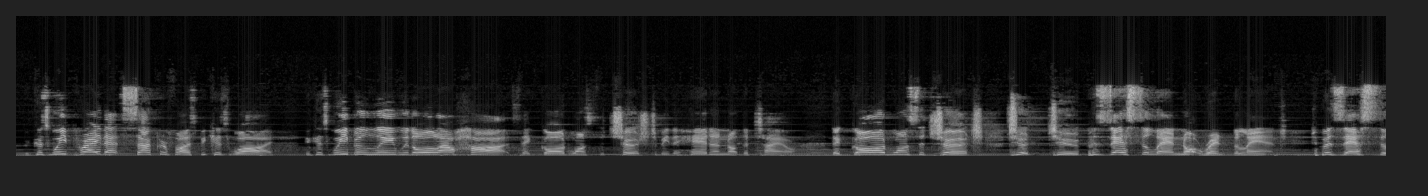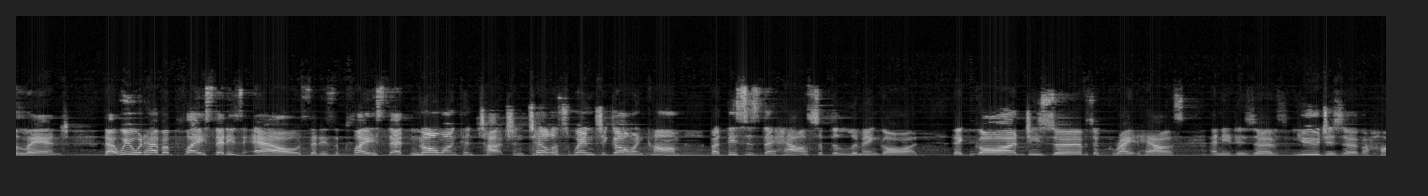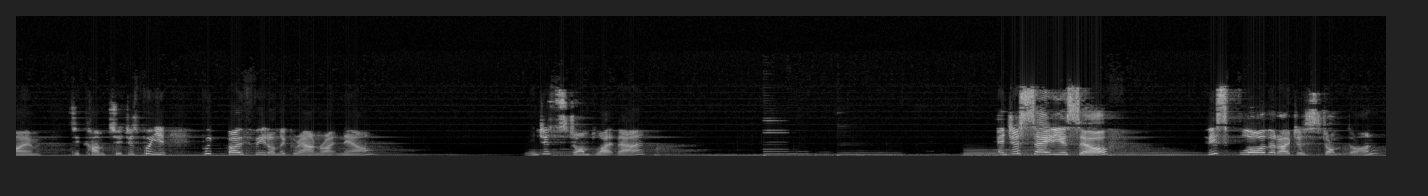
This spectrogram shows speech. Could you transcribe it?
Because we pray that sacrifice. Because why? Because we believe with all our hearts that God wants the church to be the head and not the tail. That God wants the church to, to possess the land, not rent the land. To possess the land. That we would have a place that is ours, that is a place that no one can touch and tell us when to go and come. But this is the house of the living God. That God deserves a great house and He deserves, you deserve a home to come to. Just put your, put both feet on the ground right now. And just stomp like that. And just say to yourself, this floor that I just stomped on,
